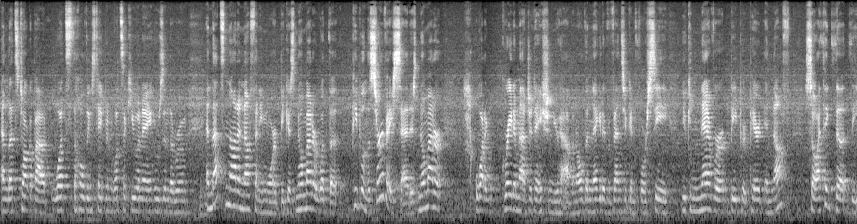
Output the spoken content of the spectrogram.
and let's talk about what's the holding statement, what's the Q&A, who's in the room. Mm-hmm. And that's not enough anymore because no matter what the people in the survey said is no matter what a great imagination you have and all the negative events you can foresee, you can never be prepared enough. So I think the, the,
